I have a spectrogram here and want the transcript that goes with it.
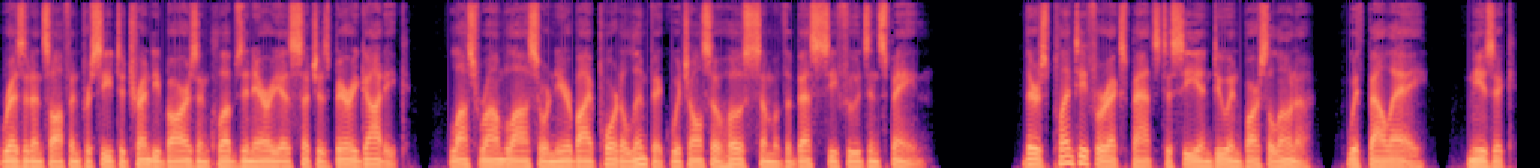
residents often proceed to trendy bars and clubs in areas such as Barri Gòtic, Las Ramblas, or nearby Port Olympic, which also hosts some of the best seafoods in Spain. There's plenty for expats to see and do in Barcelona, with ballet, music,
